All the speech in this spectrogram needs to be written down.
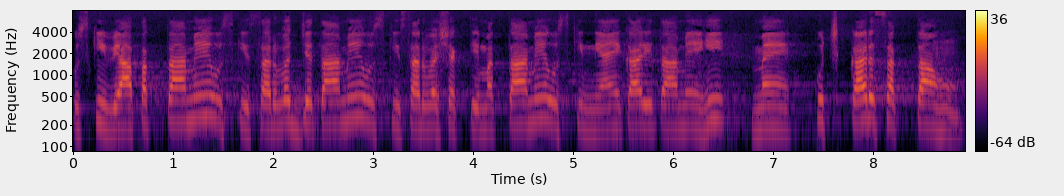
उसकी व्यापकता में, उसकी सर्वज्ञता में, उसकी सर्वशक्तिमत्ता में, उसकी न्यायकारिता में ही मैं कुछ कर सकता हूँ।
